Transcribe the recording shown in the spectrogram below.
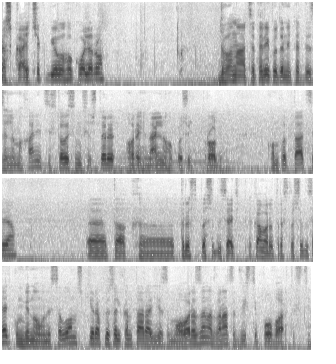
Кашкайчик білого кольору. 12 рік, 1,5 дизель на механіці, 184 оригінального пишуть пробігу. Комплектація. Е, так, е, 360, камера 360, комбінований салон, шкіра плюс алькантара, є зимова резина, 12200 по вартості.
